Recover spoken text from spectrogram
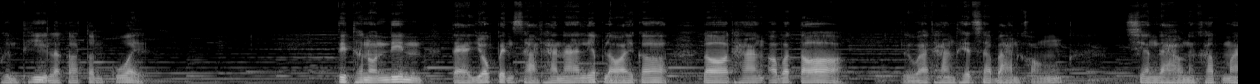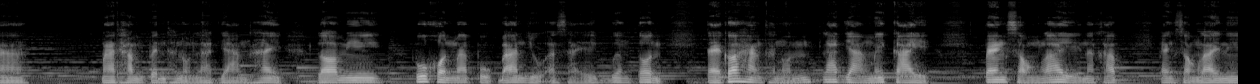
พื้นที่แล้วก็ต้นกล้วย ติดถนนดินแต่ยกเป็นสาธารณะเรียบร้อยก็รอทางอบตหรือว่าทางเทศบาลของเชียงดาวนะครับมา มาทำเป็นถนนลาดยางให้ รอมี ผู้คนมาปลูกบ้านอยู่อาศัยเบื้องต้น แต่ก็ห่างถนนลาดยางไม่ไกล แปลงสองไร่นะครับ แปลงสองไร่นี้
